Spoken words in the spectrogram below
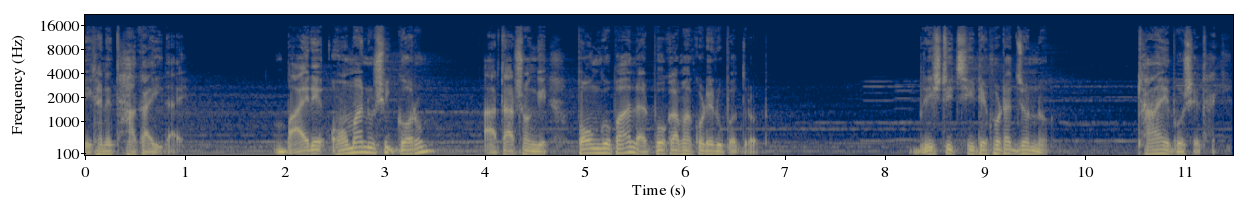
এখানে থাকাই দেয়। বাইরে অমানসিক গরম আর তার সঙ্গে পঙ্গপাল আর পোকামাকড়ের উপদ্রব। বৃষ্টি ছিটে ফোটার জন্য ঠায় বসে থাকি।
